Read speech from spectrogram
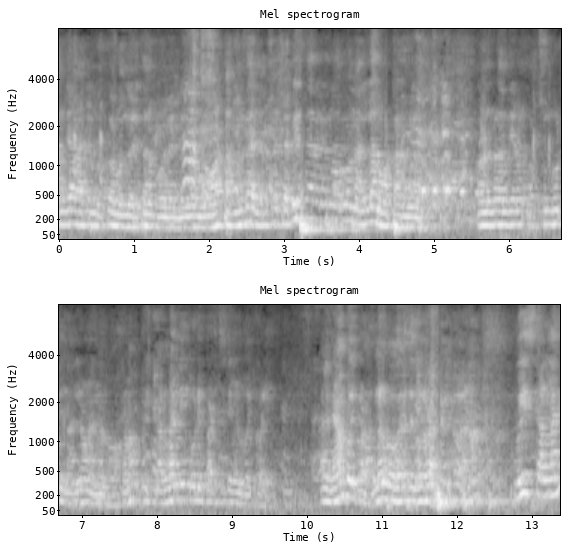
അഞ്ചോ ആറ്റം നിൽക്കുമ്പോൾ ഒന്നും ഒരുത്തനെ പോലെ നോട്ടം. മനസ്സിലായില്ല? പക്ഷെ ഷബീർ സാറൊക്കെ നോക്കുമ്പോൾ നല്ല നോട്ടാണ് നിങ്ങൾ അപ്പോൾ നിങ്ങൾ എന്ത് ചെയ്യണം? കുറച്ചും കൂടി നല്ലോണം എന്നെ നോക്കണം. ഈ കള്ളനെയും കൂടി പഠിച്ചിട്ട് നിങ്ങൾ പോയിക്കോളി. അല്ല ഞാൻ പോയിക്കോളാം. നിങ്ങൾ പോകരുത്. നിങ്ങളോട് വേണം. പ്ലീസ് കള്ളൻ.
